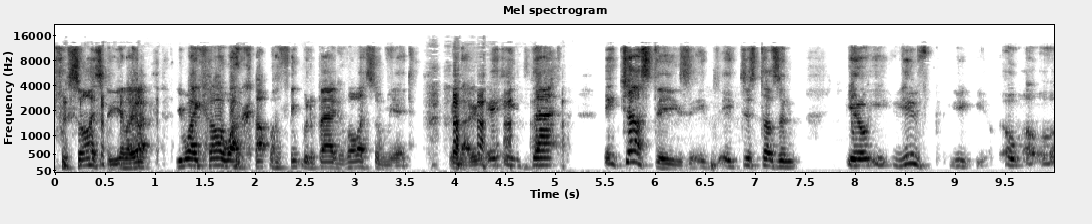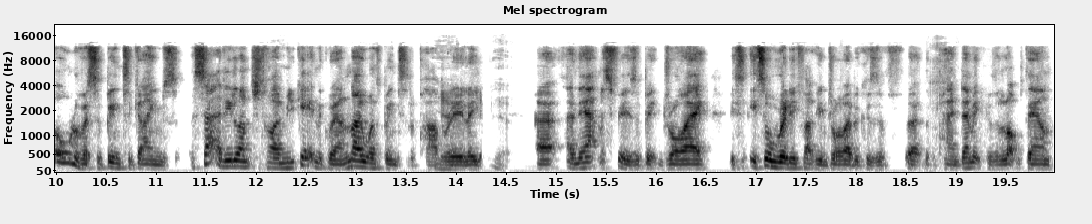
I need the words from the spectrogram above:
precisely. you know, you wake up, I woke up, I think, with a bag of ice on my head. You know, it, it's that. It just is. It, it just doesn't. You know, you've you, all, all, of us have been to games. Saturday lunchtime, you get in the ground. No one's been to the pub yeah, really. Yeah. Uh, and the atmosphere is a bit dry. It's, it's already fucking dry because of uh, the pandemic, because of lockdown.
